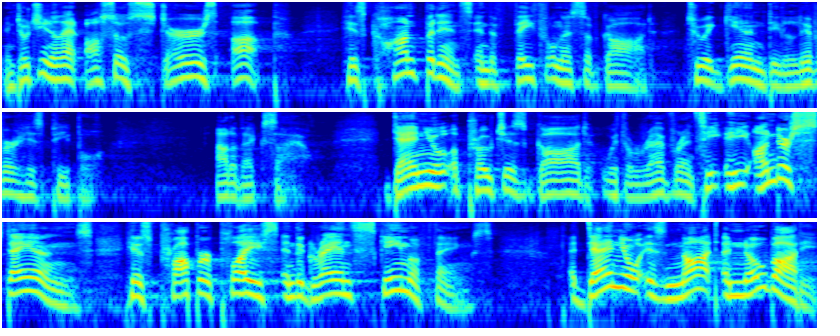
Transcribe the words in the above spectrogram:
And don't you know that also stirs up his confidence in the faithfulness of God to again deliver his people out of exile? Daniel approaches God with reverence. He, he understands his proper place in the grand scheme of things. Daniel is not a nobody.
